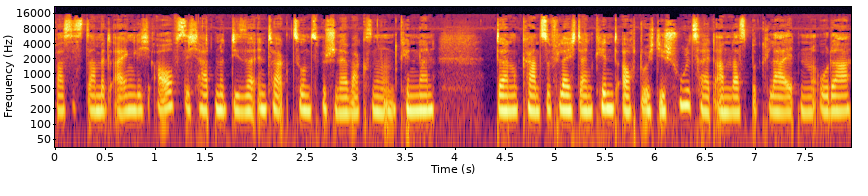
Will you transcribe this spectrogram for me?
was es damit eigentlich auf sich hat mit dieser Interaktion zwischen Erwachsenen und Kindern, dann kannst du vielleicht dein Kind auch durch die Schulzeit anders begleiten oder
